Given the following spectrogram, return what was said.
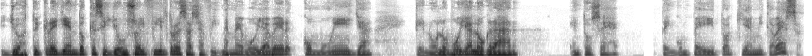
yo estoy creyendo que si yo uso el filtro de Sasha Fitness me voy a ver como ella, que no lo voy a lograr, entonces tengo un pedito aquí en mi cabeza,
